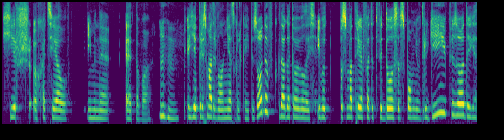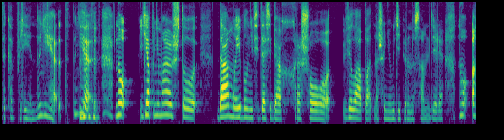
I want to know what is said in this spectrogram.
Хирш э, хотел именно этого. Mm-hmm. Я пересматривала несколько эпизодов, когда готовилась, и вот посмотрев этот видос и вспомнив другие эпизоды, я такая, блин, ну нет, ну нет. Mm-hmm. Но я понимаю, что да, Мейбл не всегда себя хорошо вела по отношению к Диперу на самом деле. Но а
